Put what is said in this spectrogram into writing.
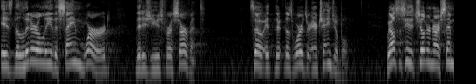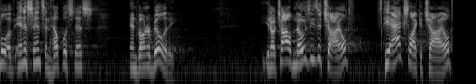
is the, literally the same word that is used for a servant. So it, those words are interchangeable. We also see that children are a symbol of innocence and helplessness and vulnerability. You know, a child knows he's a child, he acts like a child,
